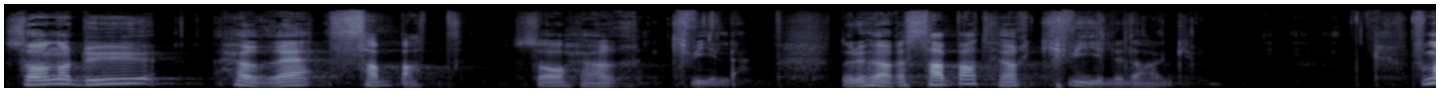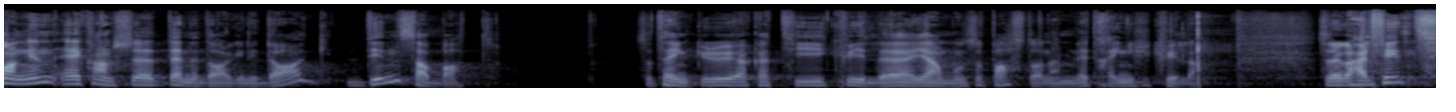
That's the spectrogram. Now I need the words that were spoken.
Så når du hører sabbat, så hør hvile. Når du hører sabbat, hør hviledag. For mange er kanskje denne dagen i dag din sabbat. Så tenker du ja, når hviler Gjermund som pastor? Men jeg trenger ikke hvile. Så det går helt fint.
